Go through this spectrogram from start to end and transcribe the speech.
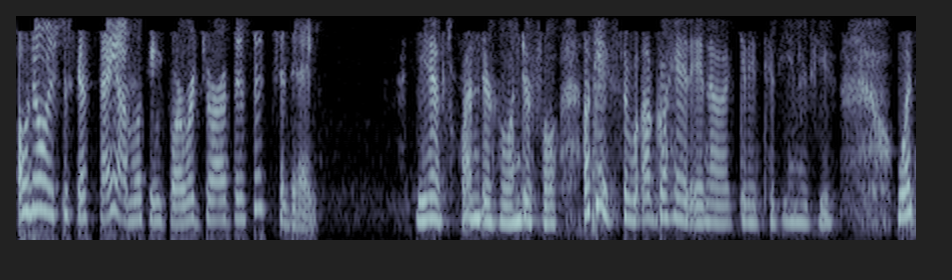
Oh no, I was just going to say I'm looking forward to our visit today. Yes, wonderful, wonderful. Okay, so I'll go ahead and uh, get into the interview. What's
